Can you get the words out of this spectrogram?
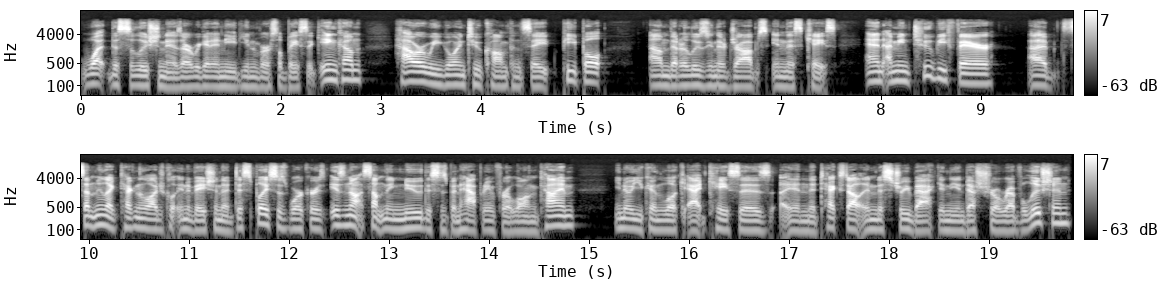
what the solution is. Are we going to need universal basic income? How are we going to compensate people um, that are losing their jobs in this case? And I mean, to be fair, uh, something like technological innovation that displaces workers is not something new. This has been happening for a long time. You know, you can look at cases in the textile industry back in the Industrial Revolution,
